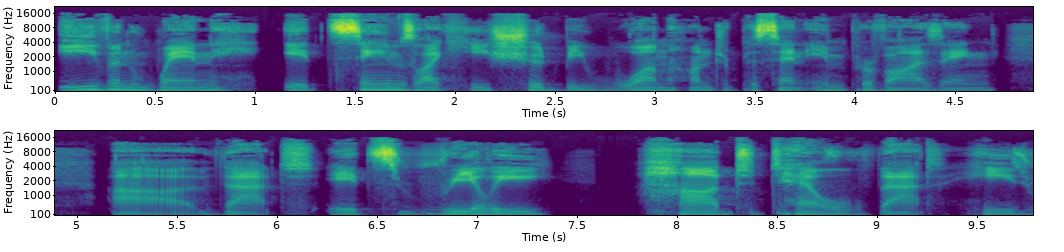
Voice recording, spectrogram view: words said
even when it seems like he should be 100% improvising, uh, that it's really hard to tell that he's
